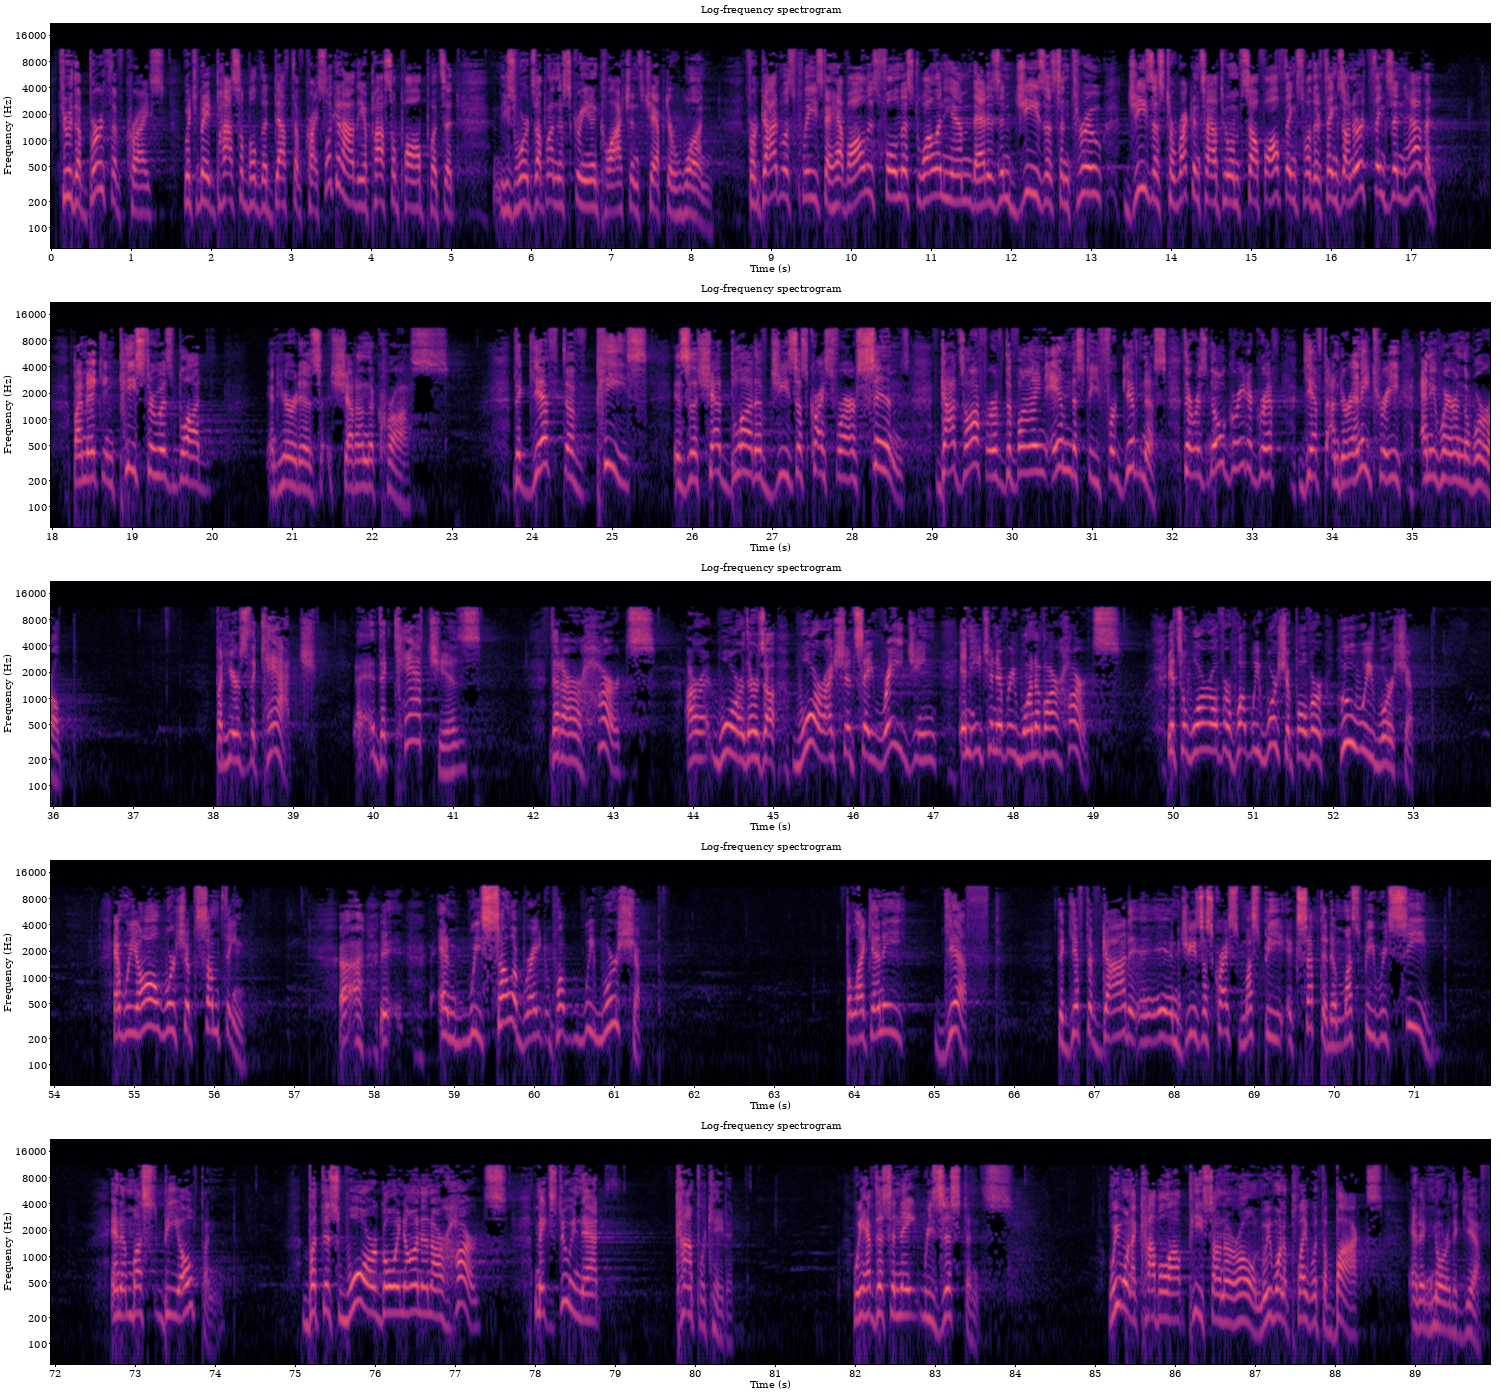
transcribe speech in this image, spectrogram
Through the birth of Christ, which made possible the death of Christ. Look at how the Apostle Paul puts it, these words up on the screen in Colossians chapter 1. For God was pleased to have all his fullness dwell in him, that is in Jesus, and through Jesus to reconcile to himself all things, whether things on earth, things in heaven, by making peace through his blood. And here it is, shed on the cross. The gift of peace is the shed blood of Jesus Christ for our sins. God's offer of divine amnesty, forgiveness. There is no greater gift, gift under any tree anywhere in the world. But here's the catch uh, the catch is that our hearts are at war. There's a war, I should say, raging in each and every one of our hearts. It's a war over what we worship, over who we worship. And we all worship something. Uh, uh and we celebrate what we worship. But like any gift, the gift of God in Jesus Christ must be accepted, it must be received, and it must be opened. But this war going on in our hearts makes doing that complicated. We have this innate resistance. We want to cobble out peace on our own. We want to play with the box and ignore the gift.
